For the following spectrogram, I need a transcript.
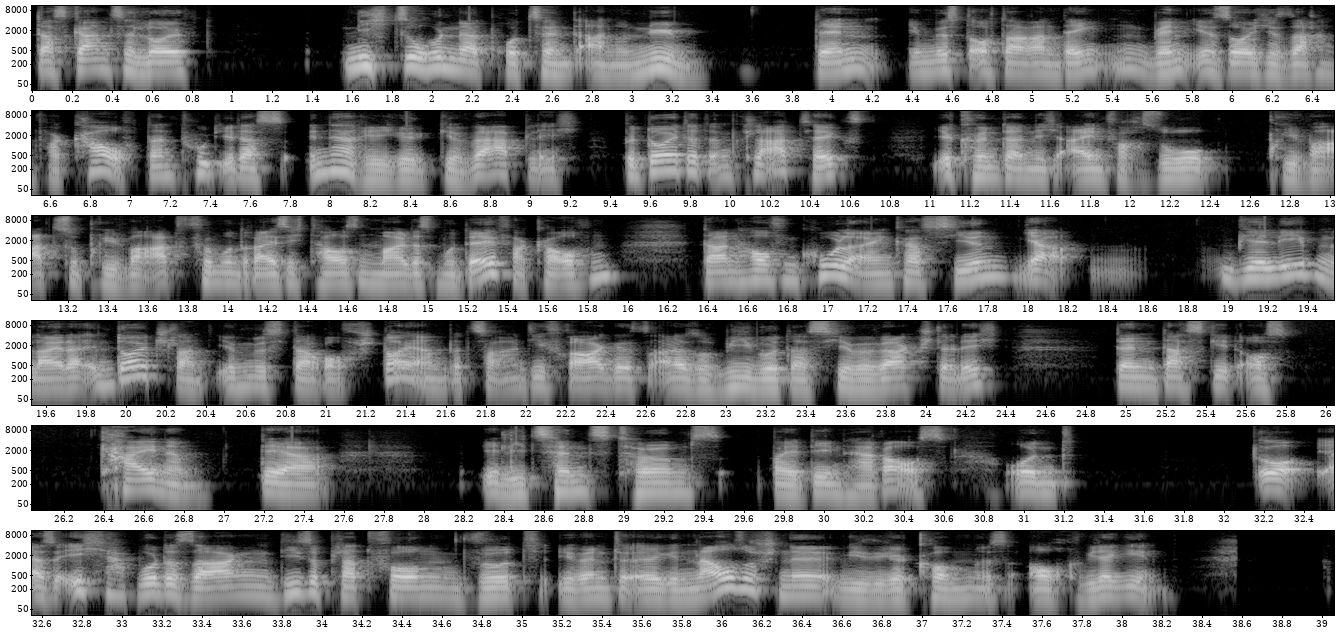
das Ganze läuft nicht zu 100% anonym. Denn ihr müsst auch daran denken, wenn ihr solche Sachen verkauft, dann tut ihr das in der Regel gewerblich. Bedeutet im Klartext, ihr könnt da nicht einfach so privat zu privat 35.000 Mal das Modell verkaufen, da einen Haufen Kohle einkassieren. Ja, wir leben leider in Deutschland. Ihr müsst darauf Steuern bezahlen. Die Frage ist also, wie wird das hier bewerkstelligt? Denn das geht aus keinem der Lizenzterms bei denen heraus. Und oh, also ich würde sagen, diese Plattform wird eventuell genauso schnell, wie sie gekommen ist, auch wieder gehen.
